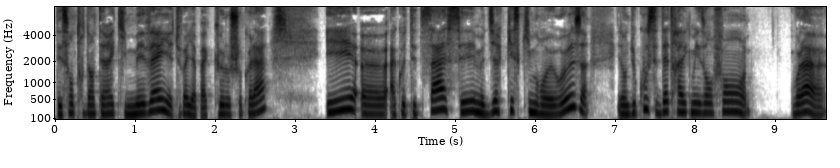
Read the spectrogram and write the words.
des centres d'intérêt qui m'éveillent, tu vois, il n'y a pas que le chocolat. Et euh, à côté de ça, c'est me dire qu'est-ce qui me rend heureuse. Et donc, du coup, c'est d'être avec mes enfants, voilà,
